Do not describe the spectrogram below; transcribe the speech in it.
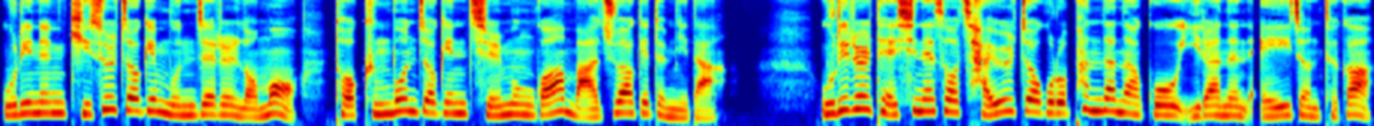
우리는 기술적인 문제를 넘어 더 근본적인 질문과 마주하게 됩니다. 우리를 대신해서 자율적으로 판단하고 일하는 에이전트가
